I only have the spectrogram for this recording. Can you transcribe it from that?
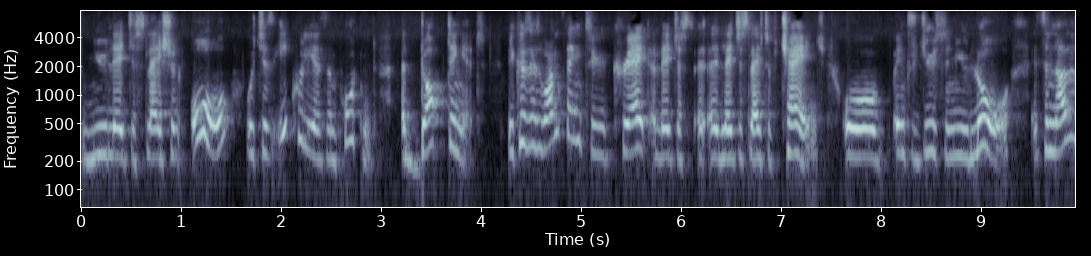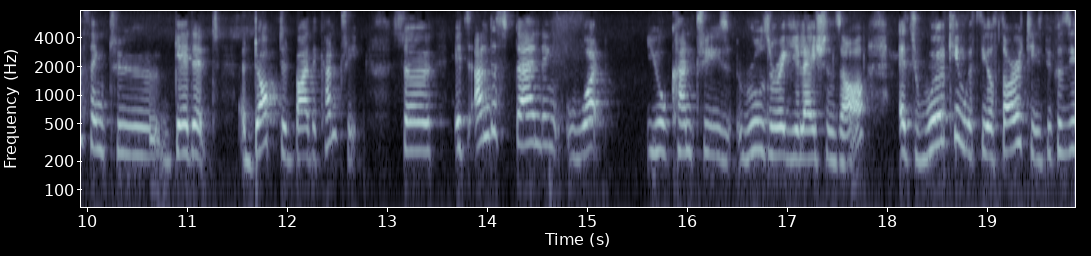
new legislation or, which is equally as important, adopting it. Because it's one thing to create a, legis- a, legislative change or introduce a new law, it's another thing to get it adopted by the country. So it's understanding what your country's rules and regulations are. It's working with the authorities because the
